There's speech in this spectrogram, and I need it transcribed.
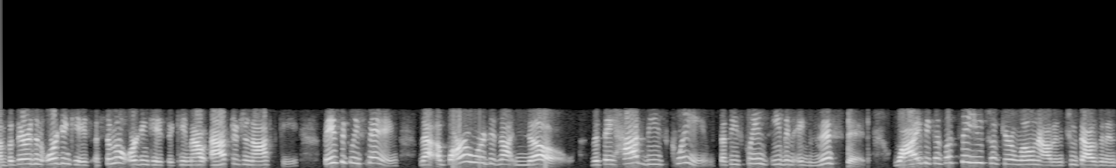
Um, but there is an Oregon case, a seminal Oregon case that came out after Janoski, basically saying that a borrower did not know that they had these claims, that these claims even existed. Why? Because let's say you took your loan out in 2005, 2006.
